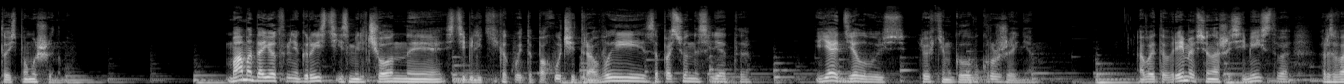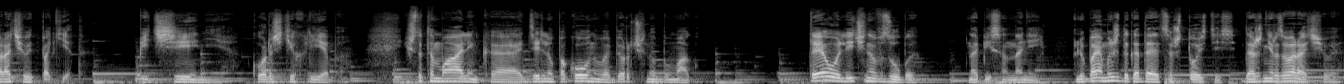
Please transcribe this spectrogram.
то есть по-мышиному. Мама дает мне грызть измельченные стебельки какой-то пахучей травы, запасенной с лета. И я отделываюсь легким головокружением. А в это время все наше семейство разворачивает пакет. Печенье, корочки хлеба и что-то маленькое, отдельно упакованное в оберченную бумагу. «Тео лично в зубы», написано на ней. Любая мышь догадается, что здесь, даже не разворачивая.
